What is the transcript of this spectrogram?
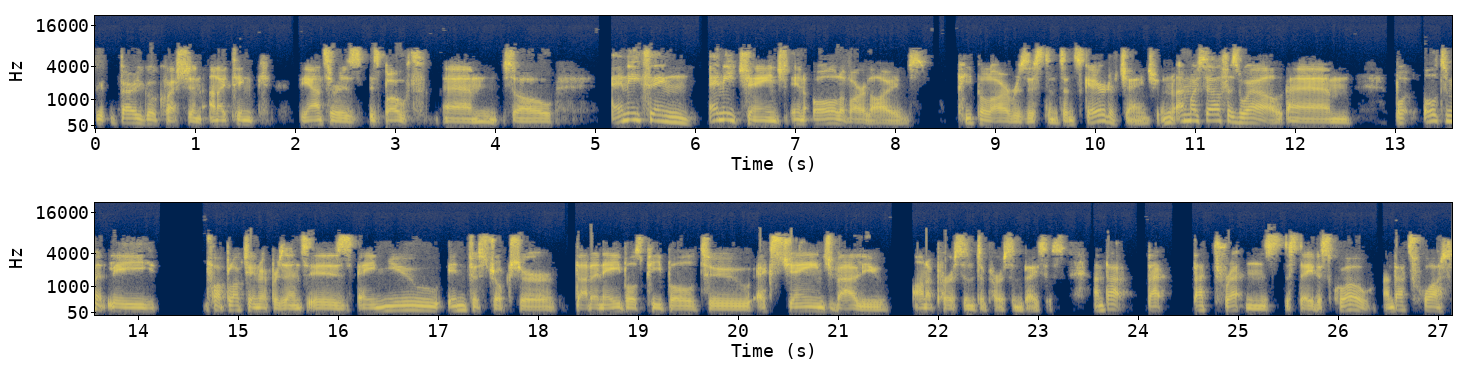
Very good question, and I think the answer is is both. Um, so anything, any change in all of our lives, people are resistant and scared of change, and, and myself as well. Um, but ultimately, what blockchain represents is a new infrastructure that enables people to exchange value on a person to person basis. And that that threatens the status quo. And that's what,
